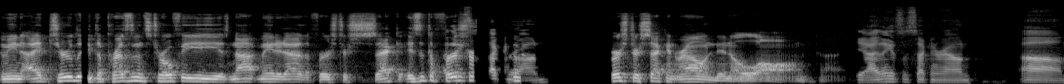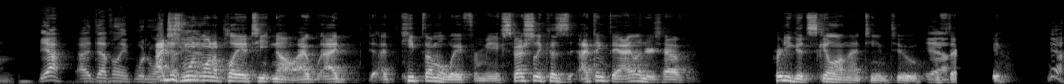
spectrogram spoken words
I mean, I truly the President's Trophy has not made it out of the first or second. Is it the first or second round. first or second round in a long time? Yeah, I think it's the second round. Um, yeah, I definitely wouldn't. want I just wouldn't either. want to play a team. No, I I I keep them away from me, especially because I think the Islanders have pretty good skill on that team too. Yeah. Yeah,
